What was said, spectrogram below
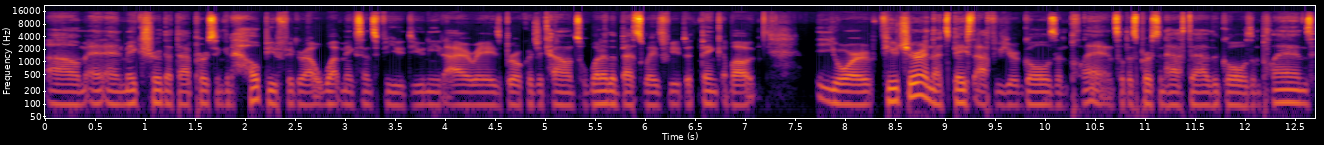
um, and, and make sure that that person can help you figure out what makes sense for you. Do you need IRAs, brokerage accounts? What are the best ways for you to think about your future and that's based off of your goals and plans. So this person has to have the goals and plans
